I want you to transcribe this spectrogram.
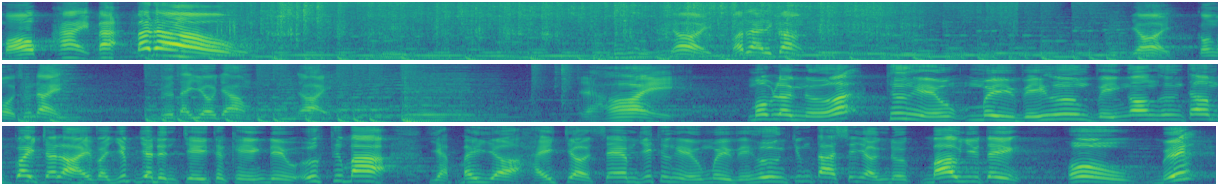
Một, hai, ba, bắt đầu. Rồi, bỏ ra đi con. Rồi, con ngồi xuống đây. Đưa tay vô cho ông. Rồi. Rồi. Một lần nữa Thương hiệu mì vị hương vị ngon hương thơm quay trở lại và giúp gia đình chị thực hiện điều ước thứ ba. Và bây giờ hãy chờ xem với thương hiệu mì vị hương chúng ta sẽ nhận được bao nhiêu tiền. Hồ biết.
